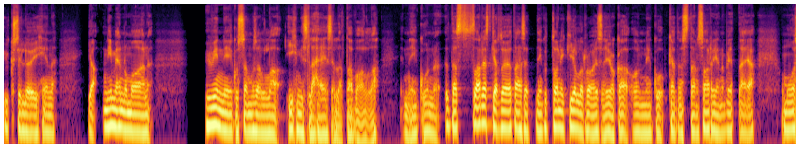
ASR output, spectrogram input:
yksilöihin, ja nimenomaan hyvin niin kuin semmoisella ihmisläheisellä tavalla. Niin kuin, tässä sarjasta kertoo jotain, että niin kuin Tony Kilroy, se, joka on niin kuin, käytännössä tämän sarjan vetäjä, on muun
